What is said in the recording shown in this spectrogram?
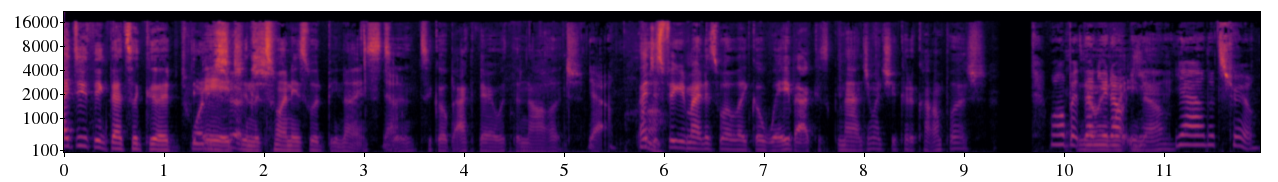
I do think that's a good age in the 20s would be nice Yeah. to, to go back there with the knowledge. Yeah. I just figured might as well like go way back because imagine what you could accomplish. Well, but then you don't. you know. Yeah, that's true.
